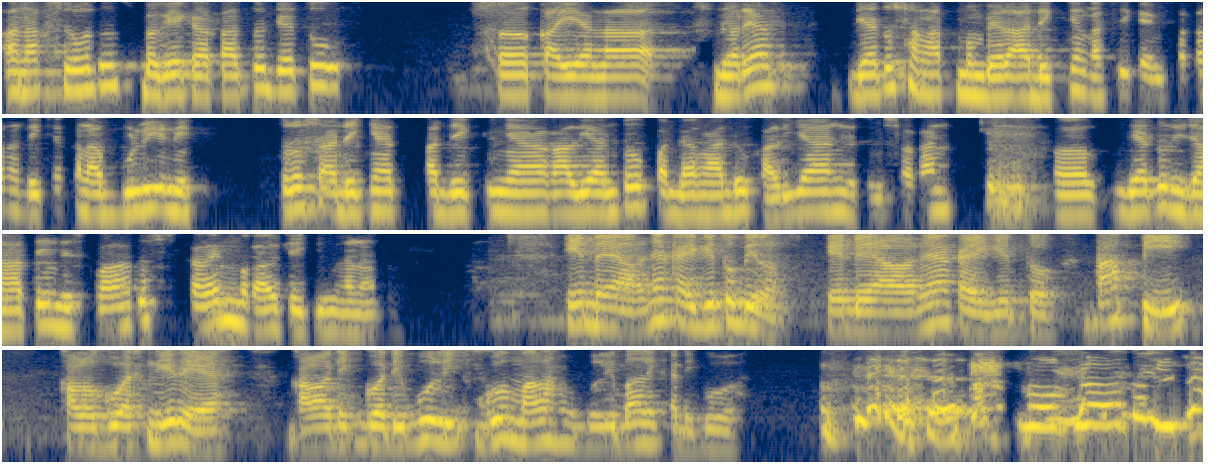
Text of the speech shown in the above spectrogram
anak sulung tuh sebagai kakak tuh dia tuh eh, kayak sebenarnya dia tuh sangat membela adiknya nggak sih? Kayak misalkan adiknya kena bully nih terus adiknya adiknya kalian tuh pada ngadu kalian gitu. Misalkan eh, dia tuh dijahatin di sekolah terus kalian bakal kayak gimana idealnya kayak gitu Bill idealnya kayak gitu. Tapi kalau gue sendiri ya kalau adik gue dibully gue malah ngebully balik adik gue goblok tuh bisa?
